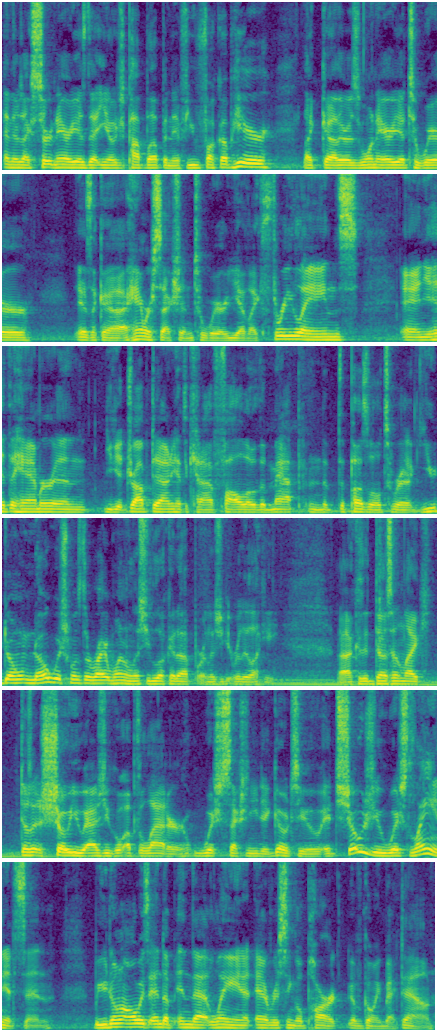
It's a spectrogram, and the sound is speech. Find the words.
and there's like certain areas that you know just pop up, and if you fuck up here, like uh, there was one area to where it's like a hammer section to where you have like three lanes and you hit the hammer and you get dropped down. You have to kind of follow the map and the, the puzzle to where like, you don't know which one's the right one unless you look it up or unless you get really lucky. Because it doesn't like doesn't show you as you go up the ladder which section you need to go to. It shows you which lane it's in, but you don't always end up in that lane at every single part of going back down.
